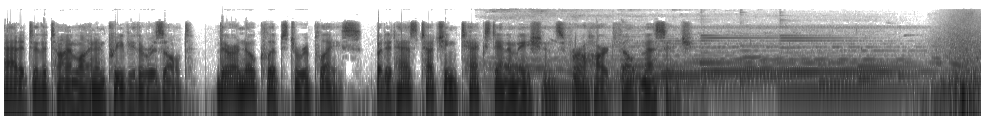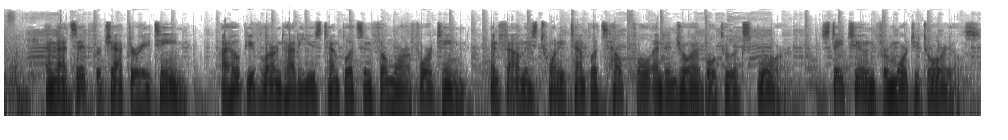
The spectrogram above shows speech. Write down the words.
Add it to the timeline and preview the result. There are no clips to replace, but it has touching text animations for a heartfelt message. And that's it for Chapter 18. I hope you've learned how to use templates in Filmora 14, and found these 20 templates helpful and enjoyable to explore. Stay tuned for more tutorials.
